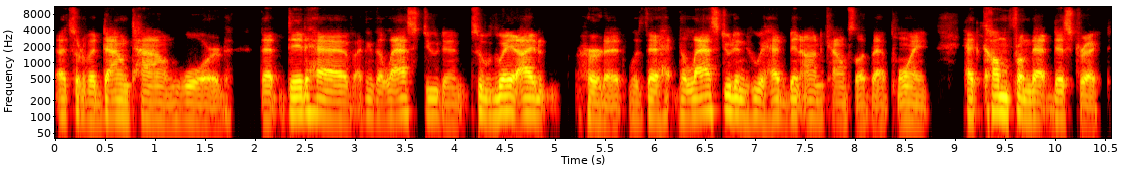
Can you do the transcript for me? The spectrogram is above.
a sort of a downtown ward that did have, I think the last student, so the way I heard it was that the last student who had been on council at that point had come from that district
